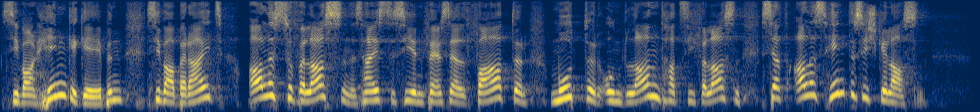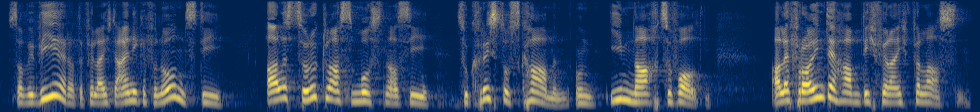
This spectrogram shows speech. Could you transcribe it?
Sie war hingegeben, sie war bereit, alles zu verlassen. Das heißt es hier in Vers 11, Vater, Mutter und Land hat sie verlassen. Sie hat alles hinter sich gelassen. So wie wir oder vielleicht einige von uns, die alles zurücklassen mussten, als sie zu Christus kamen, um ihm nachzufolgen. Alle Freunde haben dich vielleicht verlassen.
